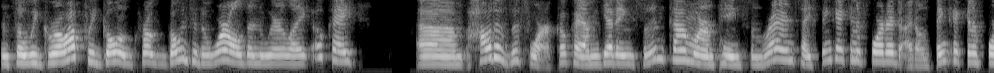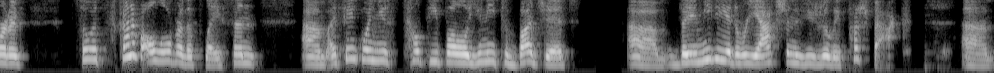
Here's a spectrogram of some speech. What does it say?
And so we grow up we go grow, go into the world and we're like okay um, how does this work? Okay i'm getting some income or i'm paying some rent. I think i can afford it. I don't think i can afford it. So it's kind of all over the place. And um, i think when you tell people you need to budget um, the immediate reaction is usually pushback um,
